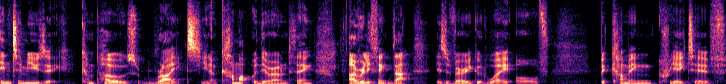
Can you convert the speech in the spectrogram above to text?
Into music, compose, write, you know, come up with your own thing. I really think that is a very good way of becoming creative,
